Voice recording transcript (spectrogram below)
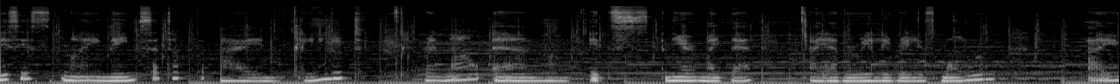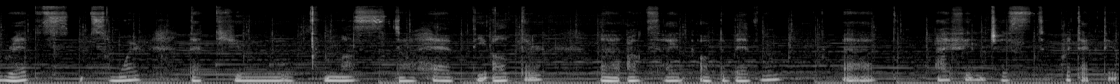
This is my main setup. I'm cleaning it right now and it's near my bed. I have a really really small room. I read somewhere that you must have the altar uh, outside of the bedroom but i feel just protected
